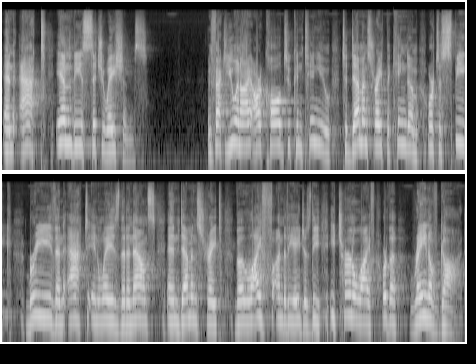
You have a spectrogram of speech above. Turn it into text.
and act in these situations. In fact, you and I are called to continue to demonstrate the kingdom or to speak, breathe, and act in ways that announce and demonstrate the life under the ages, the eternal life, or the reign of God.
